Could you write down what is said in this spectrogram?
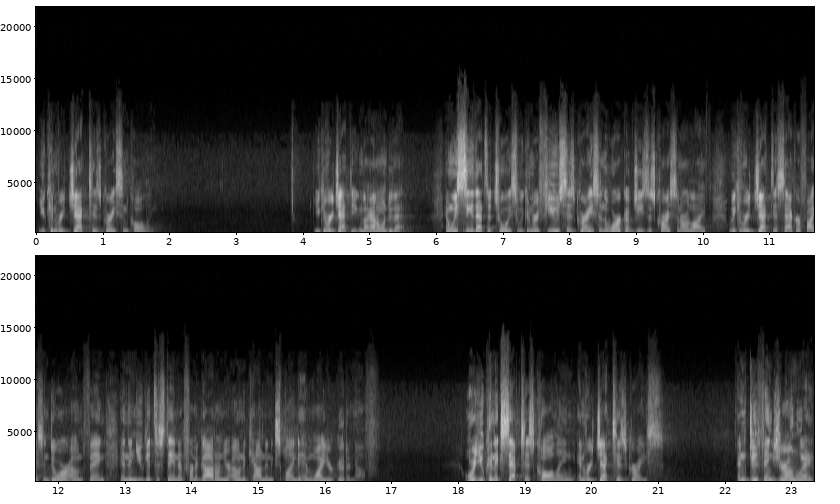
you can reject his grace and calling. You can reject it. You can be like, I don't want to do that. And we see that's a choice. We can refuse His grace and the work of Jesus Christ in our life. We can reject His sacrifice and do our own thing. And then you get to stand in front of God on your own account and explain to Him why you're good enough. Or you can accept His calling and reject His grace and do things your own way.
